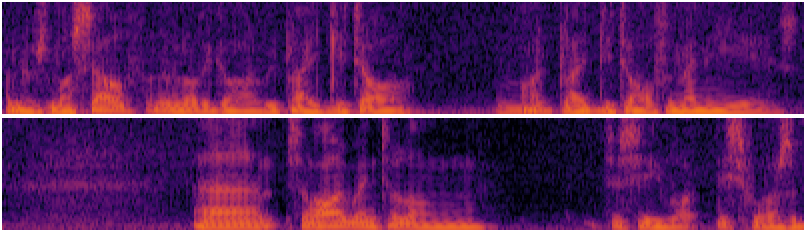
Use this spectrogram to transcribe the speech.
And there was myself and another guy. We played guitar. I'd played guitar for many years. Um, so I went along to see what this was, a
